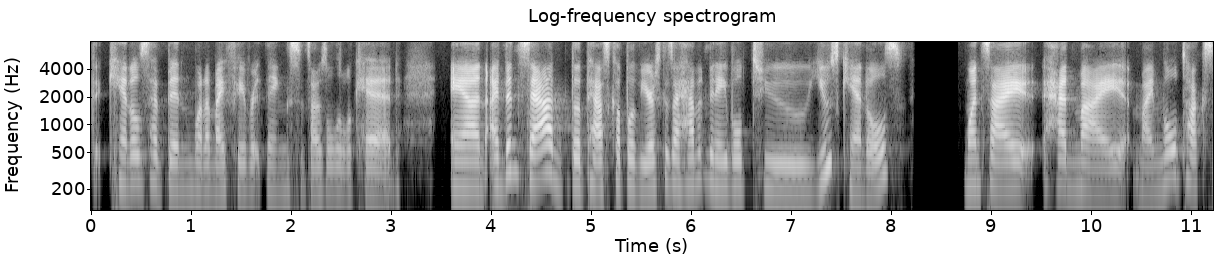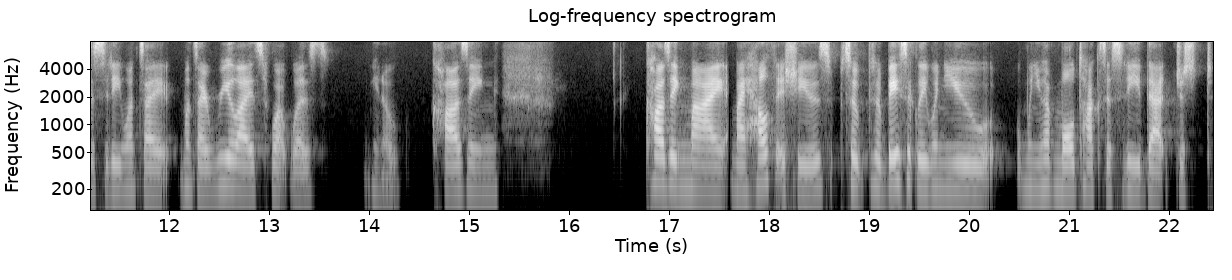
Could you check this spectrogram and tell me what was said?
The candles have been one of my favorite things since I was a little kid. And I've been sad the past couple of years because I haven't been able to use candles. Once I had my my mold toxicity, once I once I realized what was, you know, causing causing my my health issues. So so basically when you when you have mold toxicity that just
